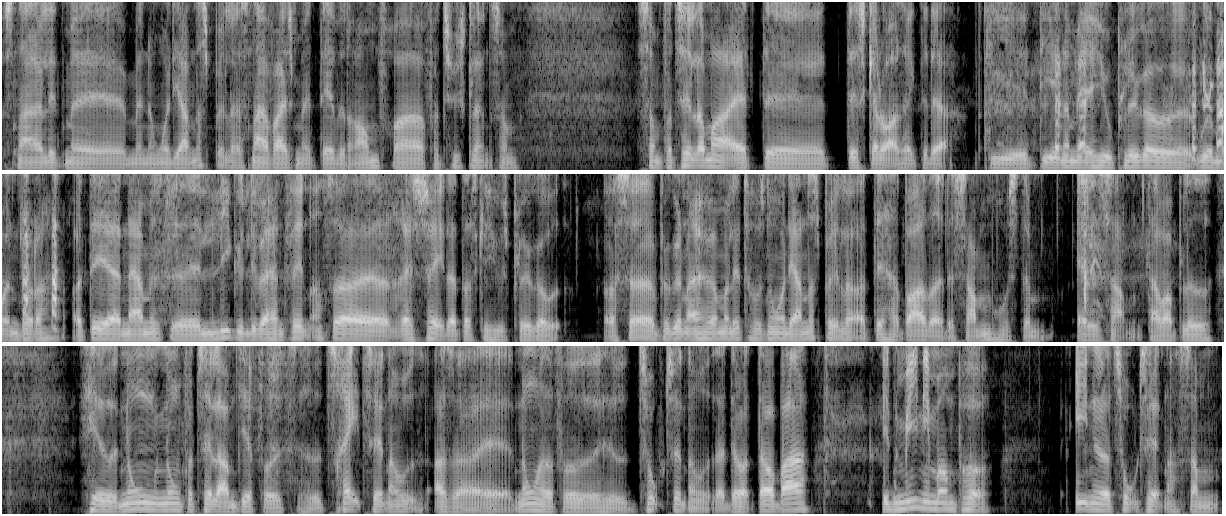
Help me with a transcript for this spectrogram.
snakker jeg lidt med, med nogle af de andre spillere. Jeg snakker faktisk med David Raum fra, fra Tyskland, som, som fortæller mig, at øh, det skal du altså ikke, det der. De, de ender med at hive pløkker ud af munden på dig. Og det er nærmest øh, ligegyldigt, hvad han finder, så er resultatet, at der skal hives pløkker ud. Og så begynder jeg at høre mig lidt hos nogle af de andre spillere, og det havde bare været det samme hos dem alle sammen. Der var blevet hævet, nogen, nogen fortæller om, de har fået hævet tre tænder ud. Altså, øh, nogen havde fået hævet to tænder ud. Der var, der var bare et minimum på en eller to tænder, som,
